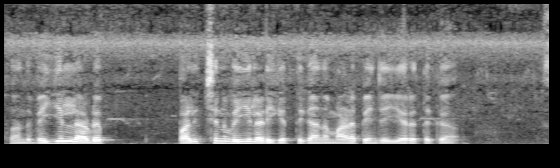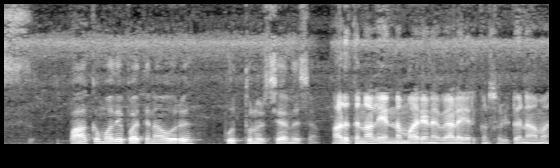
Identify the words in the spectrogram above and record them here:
ஸோ அந்த வெயிலில் அப்படியே பளிச்சுன்னு வெயில் அடிக்கிறதுக்கு அந்த மழை பெஞ்ச ஈரத்துக்கு பார்க்கும் போதே பார்த்தீங்கன்னா ஒரு புத்துணர்ச்சியாக இருந்துச்சு. அடுத்த நாள் என்ன மாதிரியான வேலை இருக்குன்னு சொல்லிட்டு நாம்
